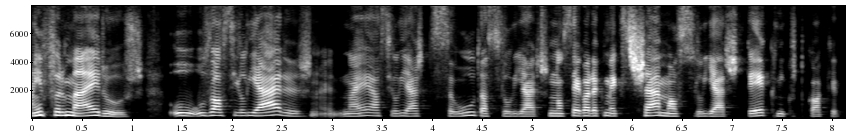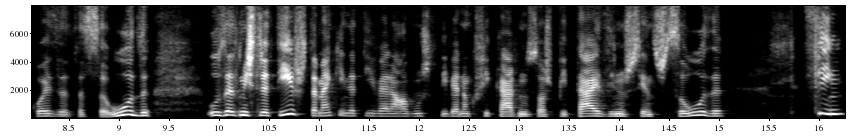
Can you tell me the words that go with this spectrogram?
enfermeiros, os auxiliares, não é? Auxiliares de saúde, auxiliares, não sei agora como é que se chama, auxiliares técnicos de qualquer coisa da saúde, os administrativos também, que ainda tiveram alguns que tiveram que ficar nos hospitais e nos centros de saúde. Sim,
